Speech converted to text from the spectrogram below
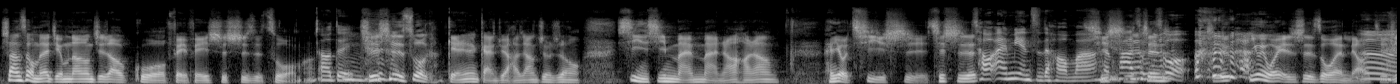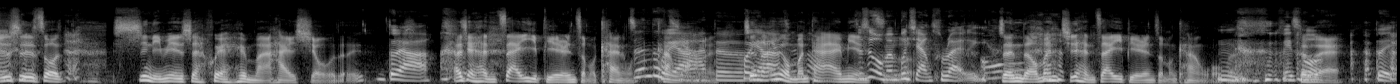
上次我们在节目当中介绍过，肥肥是狮子座嘛。哦对，其实狮子座给人的感觉好像就是这种信心满满，然后好像很有气势。其实超爱面子的好吗？其实很怕出真错。其实因为我也是狮子座，我很了解。嗯 其实狮子座心里面是会会蛮害羞的，对啊，而且很在意别人怎么看我。真的看我假的真的，啊因为我们太爱面子，只是我们不。讲出来而已。真的，我们其实很在意别人怎么看我们，没错对不，对？对，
